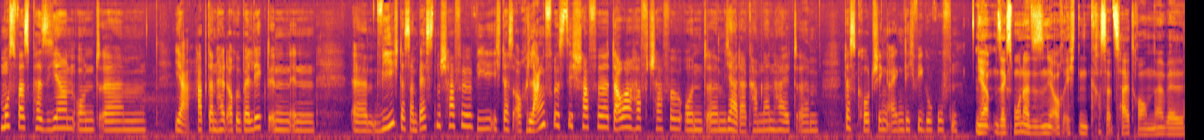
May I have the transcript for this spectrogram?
muss was passieren und ähm, ja, habe dann halt auch überlegt, in, in ähm, wie ich das am besten schaffe, wie ich das auch langfristig schaffe, dauerhaft schaffe und ähm, ja, da kam dann halt ähm, das Coaching eigentlich wie gerufen. Ja, sechs Monate sind ja auch echt ein krasser Zeitraum, ne? Weil,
